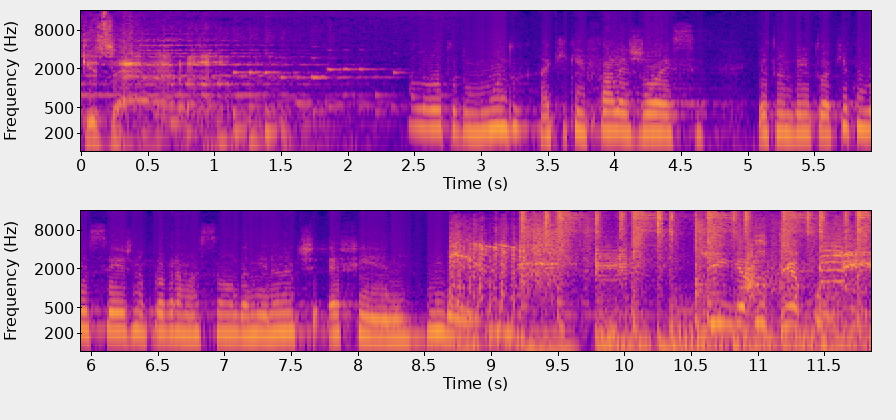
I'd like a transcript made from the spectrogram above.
quiser. Alô, todo mundo. Aqui quem fala é Joyce. Eu também estou aqui com vocês na programação da Mirante FM. Um beijo. Linha do Tempo. Linha do Tempo.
